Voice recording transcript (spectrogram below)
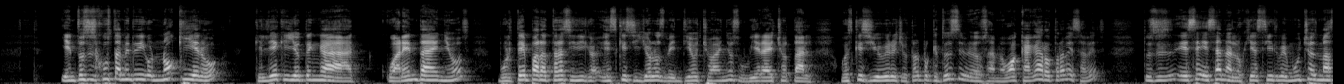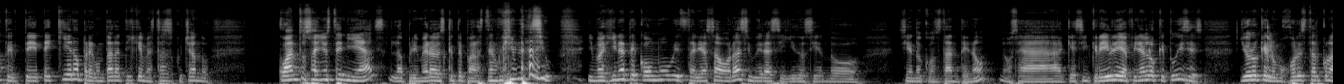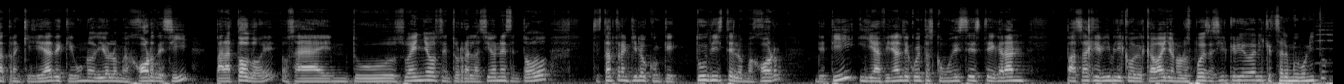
Y entonces justamente digo, no quiero que el día que yo tenga 40 años, voltee para atrás y diga, es que si yo a los 28 años hubiera hecho tal, o es que si yo hubiera hecho tal, porque entonces, o sea, me voy a cagar otra vez, ¿sabes? Entonces, esa analogía sirve mucho. Es más, te, te- te quiero preguntar a ti que me estás escuchando. ¿Cuántos años tenías la primera vez que te paraste en un gimnasio? Imagínate cómo estarías ahora si hubieras seguido siendo, siendo constante, ¿no? O sea, que es increíble y al final lo que tú dices, yo creo que lo mejor es estar con la tranquilidad de que uno dio lo mejor de sí para todo, ¿eh? O sea, en tus sueños, en tus relaciones, en todo, estar tranquilo con que tú diste lo mejor de ti y al final de cuentas, como dice este gran pasaje bíblico del caballo, ¿nos los puedes decir, querido Dani, que te sale muy bonito?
